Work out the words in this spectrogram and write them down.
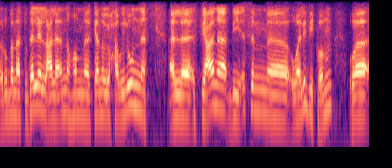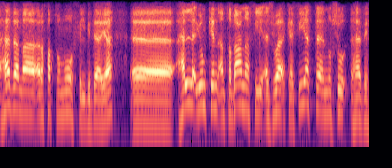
ربما تدلل على أنهم كانوا يحاولون الاستعانة باسم والدكم وهذا ما رفضتموه في البداية. هل يمكن أن تضعنا في أجواء كيفية نشوء هذه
